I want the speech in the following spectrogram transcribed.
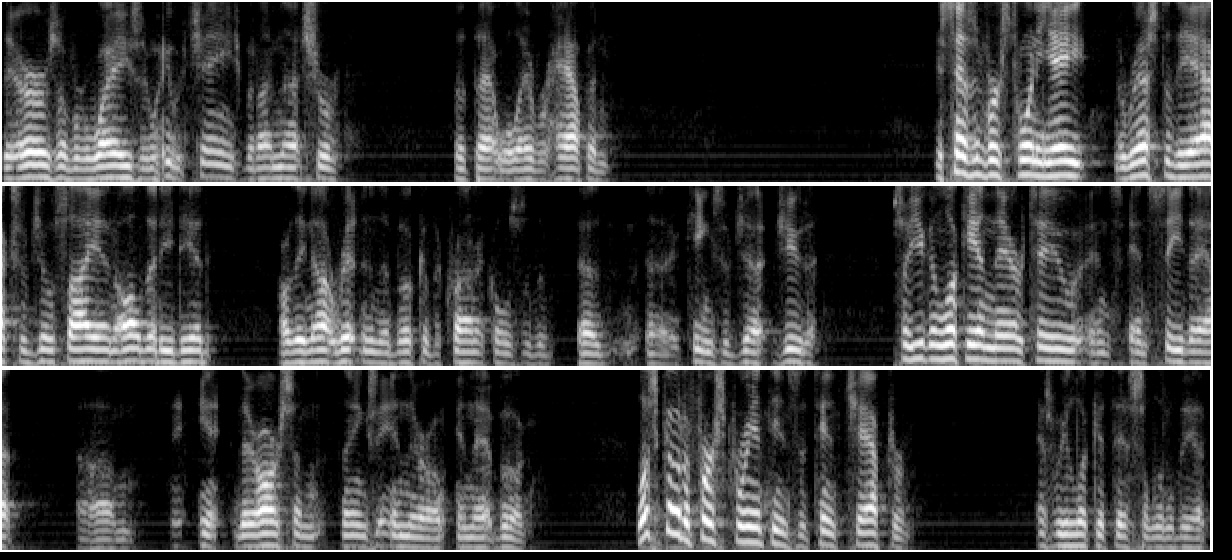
the errors of our ways and we would change, but I'm not sure that that will ever happen. It says in verse 28 the rest of the acts of Josiah and all that he did, are they not written in the book of the Chronicles of the uh, uh, Kings of Ju- Judah? So you can look in there too and, and see that. Um, in, there are some things in there in that book. Let's go to 1 Corinthians, the 10th chapter, as we look at this a little bit.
